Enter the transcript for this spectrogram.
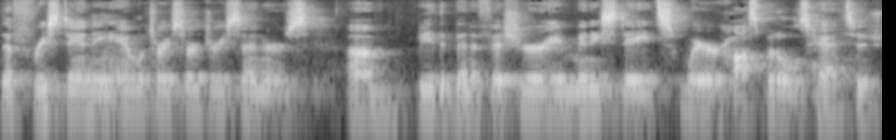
the freestanding ambulatory surgery centers um, be the beneficiary in many states where hospitals had to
